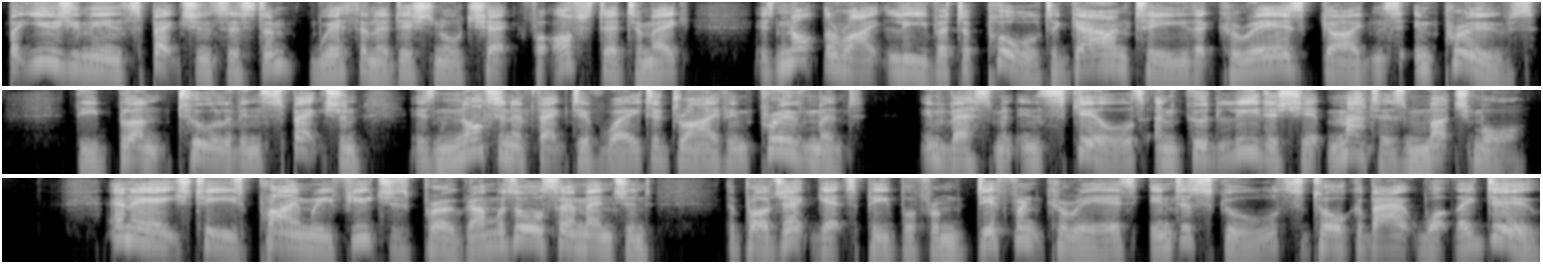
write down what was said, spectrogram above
but using the inspection system, with an additional check for Ofsted to make, is not the right lever to pull to guarantee that careers guidance improves. The blunt tool of inspection is not an effective way to drive improvement. Investment in skills and good leadership matters much more. NAHT's Primary Futures programme was also mentioned, the project gets people from different careers into schools to talk about what they do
